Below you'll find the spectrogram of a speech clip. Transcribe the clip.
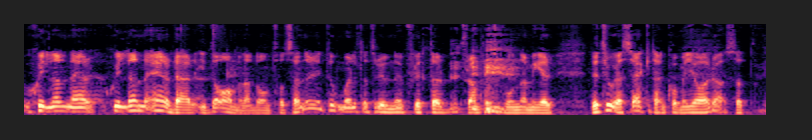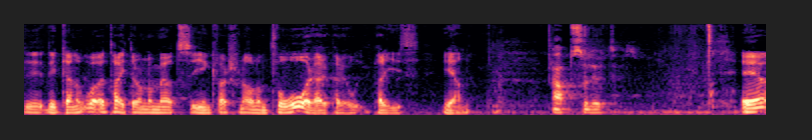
skillnaden, är, skillnaden är där idag mellan de två. Sen är det inte omöjligt att Rune flyttar fram positionerna mer. Det tror jag säkert han kommer göra. Så det, det, kan nog vara tajtare om de möts i en kvartsfinal om två år här i Paris igen. Absolut. Eh,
